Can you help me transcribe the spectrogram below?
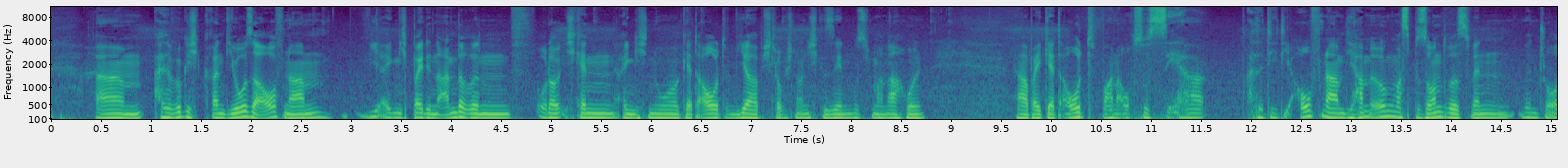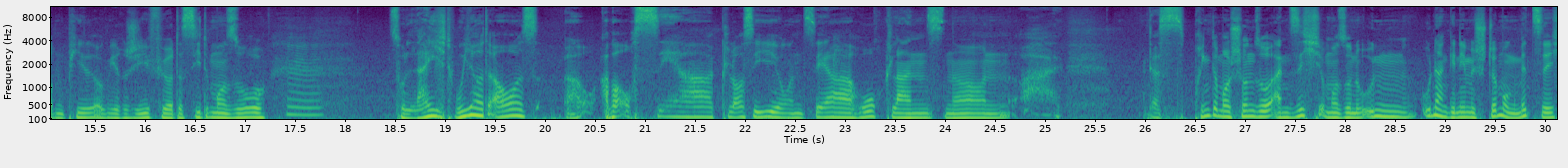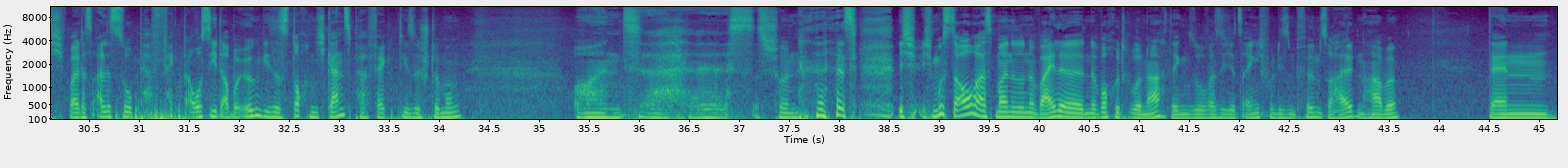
Ähm, also wirklich grandiose Aufnahmen, wie eigentlich bei den anderen, oder ich kenne eigentlich nur Get Out. Wir habe ich glaube ich noch nicht gesehen, muss ich mal nachholen ja, bei Get Out waren auch so sehr, also die, die Aufnahmen, die haben irgendwas Besonderes, wenn, wenn Jordan Peele irgendwie Regie führt. Das sieht immer so, hm. so leicht weird aus, äh, aber auch sehr glossy und sehr hochglanz, ne? Und ah, das bringt immer schon so an sich immer so eine un, unangenehme Stimmung mit sich, weil das alles so perfekt aussieht, aber irgendwie ist es doch nicht ganz perfekt, diese Stimmung. Und äh, es ist schon. ich, ich musste auch erstmal so eine Weile, eine Woche drüber nachdenken, so was ich jetzt eigentlich von diesem Film zu halten habe. Denn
